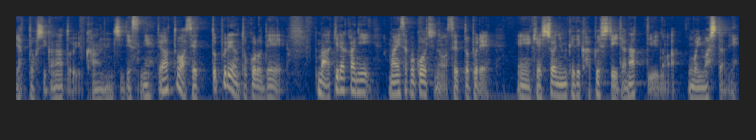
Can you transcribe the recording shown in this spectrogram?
やってほしいかなという感じですね。で、あとはセットプレーのところで、まあ明らかに前迫コーチのセットプレー、えー、決勝に向けて隠していたなっていうのは思いましたね。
